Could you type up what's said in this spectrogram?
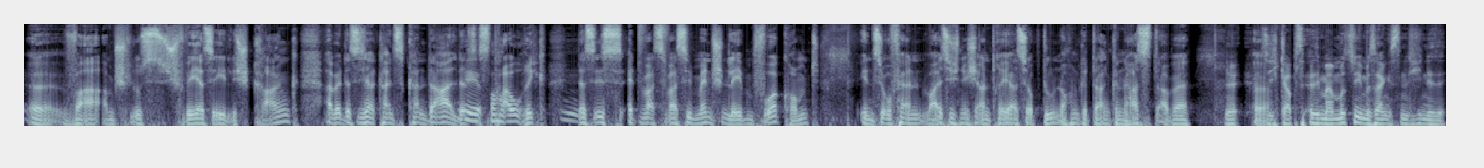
äh, war am Schluss schwerselig krank. Aber das ist ja kein Skandal, das nee, ist traurig. Hm. Das ist etwas, was im Menschenleben vorkommt. Insofern weiß ich nicht, Andreas, ob du noch einen Gedanken hast, aber nee, also äh, gab es, also man muss nicht immer sagen, es ist natürlich eine,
